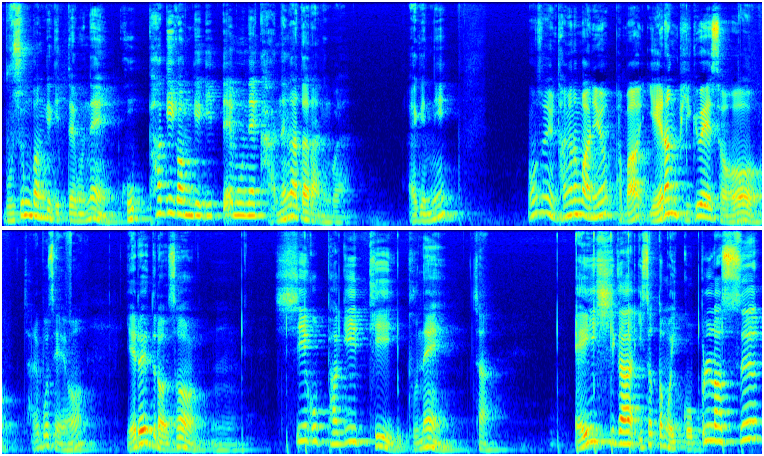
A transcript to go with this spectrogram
무슨 관계이기 때문에 곱하기 관계이기 때문에 가능하다라는 거야. 알겠니? 어, 선생님 당연한 거 아니에요? 봐봐, 얘랑 비교해서 잘 보세요. 예를 들어서 음, c 곱하기 d 분의 자 a c가 있었던 거 있고 플러스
